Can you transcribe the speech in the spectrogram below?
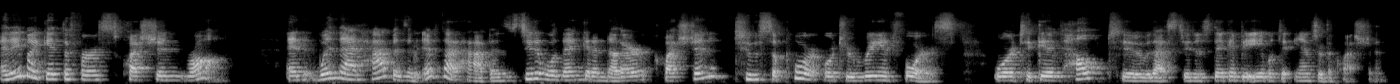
and they might get the first question wrong. And when that happens, and if that happens, the student will then get another question to support or to reinforce or to give help to that student so they can be able to answer the question.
